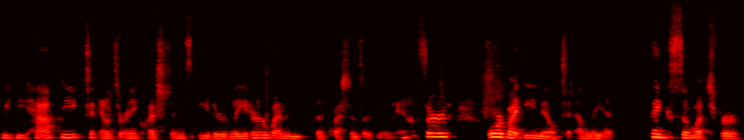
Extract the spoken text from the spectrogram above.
We'd be happy to answer any questions either later when the questions are being answered or by email to Elliot. Thanks so much for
